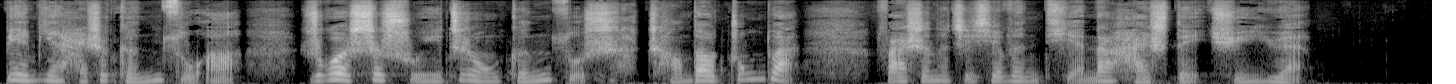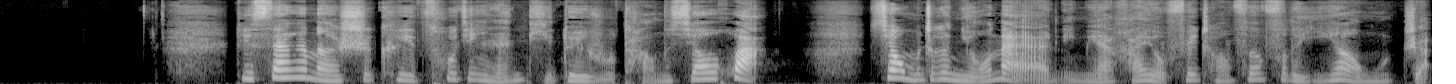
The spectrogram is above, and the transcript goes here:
便秘还是梗阻啊。如果是属于这种梗阻，是肠道中段发生的这些问题，那还是得去医院。第三个呢，是可以促进人体对乳糖的消化。像我们这个牛奶里面含有非常丰富的营养物质，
